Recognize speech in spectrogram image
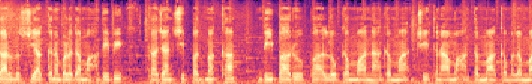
ಕಾರ್ಯದರ್ಶಿ ಅಕ್ಕನ ಬಳಗ ಮಹಾದೇವಿ, ಖಜಾಂಚಿ ಪದ್ಮಕ್ಕ, ದೀಪಾರೂಪ, ಲೋಕಮ್ಮ, ನಾಗಮ್ಮ, ಚೇತನ, ಮಹಾಂತಮ್ಮ, ಕಮಲಮ್ಮ,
